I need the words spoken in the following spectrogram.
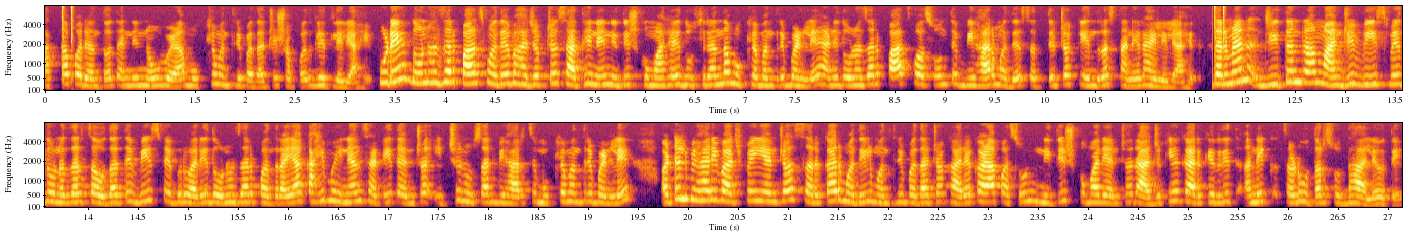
आतापर्यंत त्यांनी नऊ वेळा मुख्यमंत्री पदाची शपथ घेतलेली आहे. पुढे दोन हजार पाच मध्ये भाजपच्या साथीने नितीश कुमार हे दुसऱ्यांदा मुख्यमंत्री बनले आणि दोन हजार पाच पासून ते बिहारमध्ये सत्तेच्या केंद्रस्थानी राहिलेले आहेत. दरम्यान जीतनराम मांझी वीस मे दोन हजार चौदा ते वीस फेब्रुवारी दोन हजार पंधरा या काही महिन्यांसाठी त्यांच्या इच्छेनुसार बिहारचे मुख्यमंत्री बनले. अटल बिहारी वाजपेयी यांच्या सरकार सरकारमधील मंत्रिपदाच्या कार्यकाळापासून नितीश कुमार यांच्या राजकीय कारकिर्दीत अनेक चढ उतार सुद्धा आले होते.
